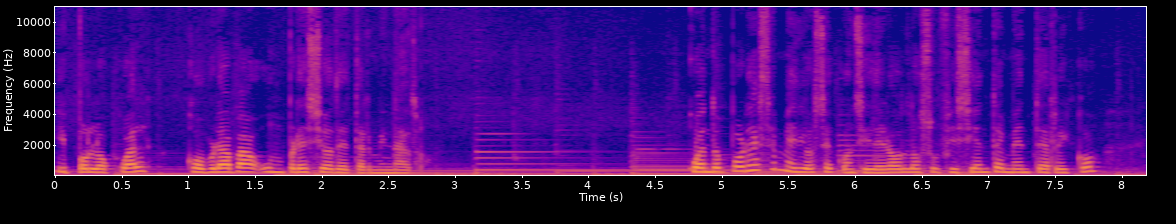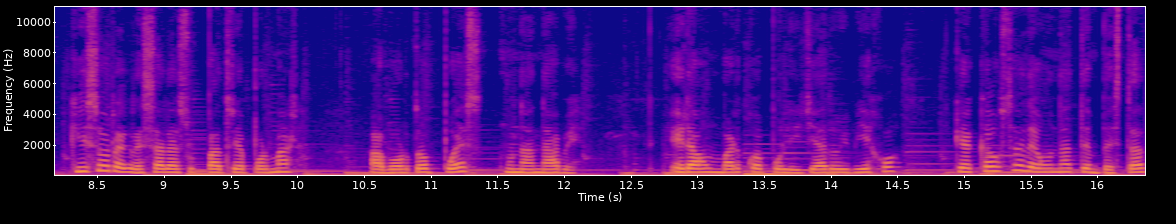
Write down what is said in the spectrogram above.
y por lo cual cobraba un precio determinado. Cuando por ese medio se consideró lo suficientemente rico, quiso regresar a su patria por mar. Abordó, pues, una nave. Era un barco apolillado y viejo que a causa de una tempestad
